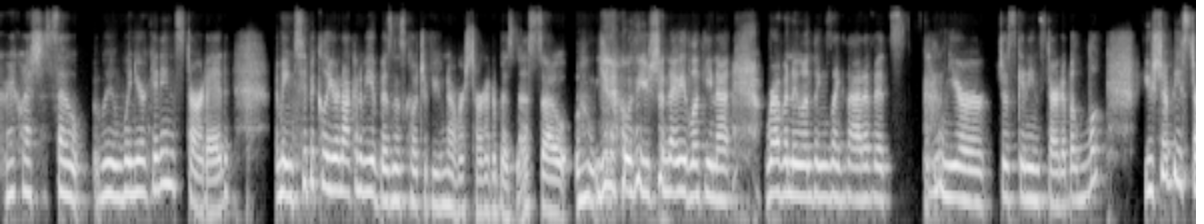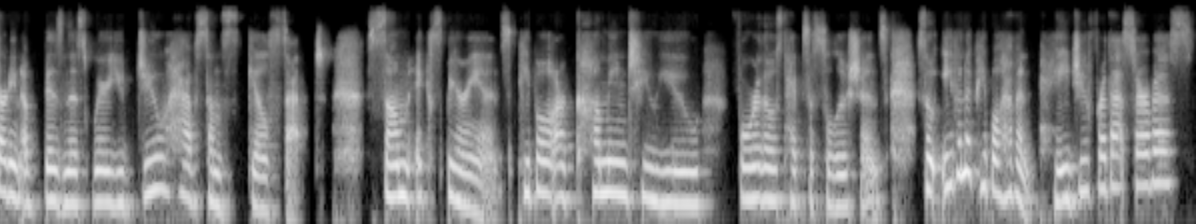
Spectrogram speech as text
Great question. So, when you're getting started, I mean, typically you're not going to be a business coach if you've never started a business. So, you know, you shouldn't be looking at revenue and things like that if it's you're just getting started. But look, you should be starting a business where you do have some skill set, some experience. People are coming to you for those types of solutions. So, even if people haven't paid you for that service,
